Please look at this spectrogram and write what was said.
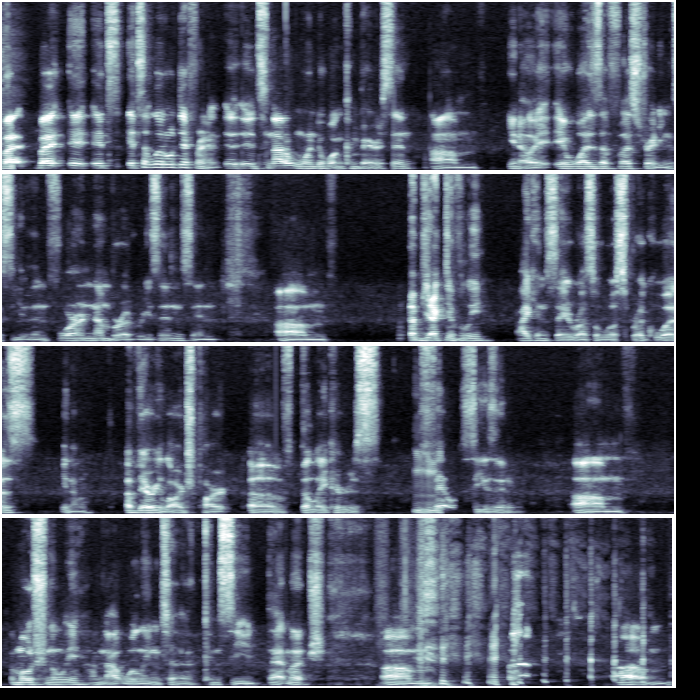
but but it, it's it's a little different. It, it's not a one to one comparison. Um, you know, it, it was a frustrating season for a number of reasons, and um, objectively, I can say Russell Westbrook was, you know, a very large part of the Lakers' mm-hmm. failed season. Um, emotionally, I'm not willing to concede that much. Um, um,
